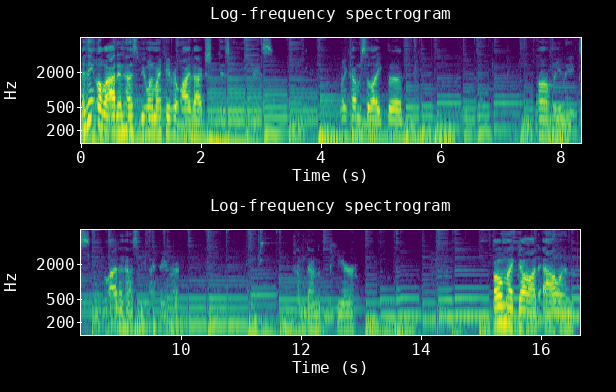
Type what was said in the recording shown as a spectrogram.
I think Aladdin has to be one of my favorite live action Disney movies. When it comes to like the um, remakes, Aladdin has to be my favorite. Come down to the pier. Oh my god, Alan.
